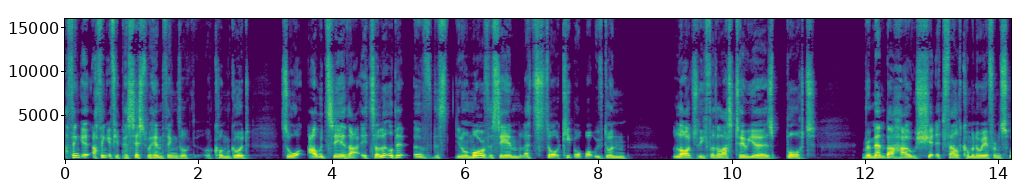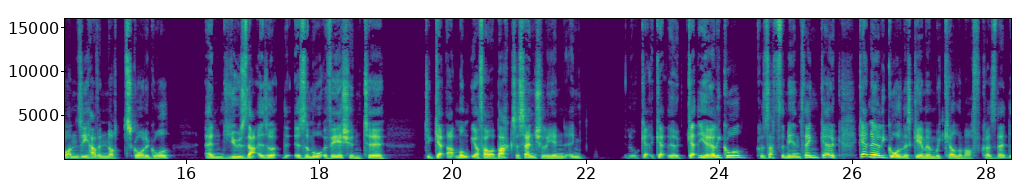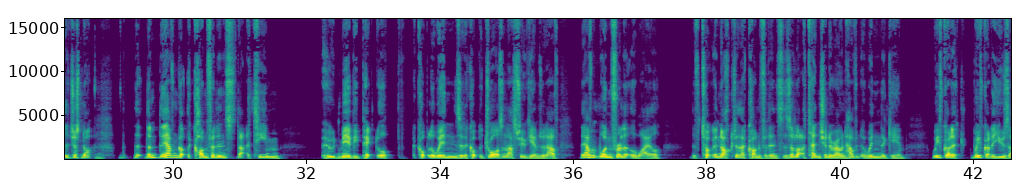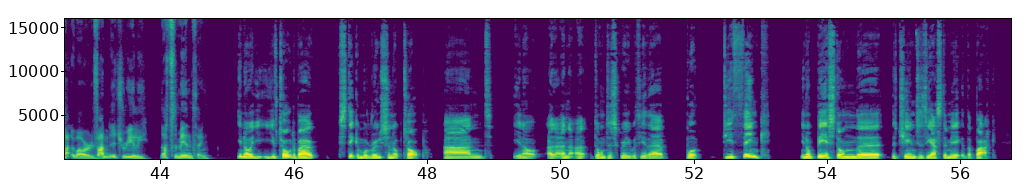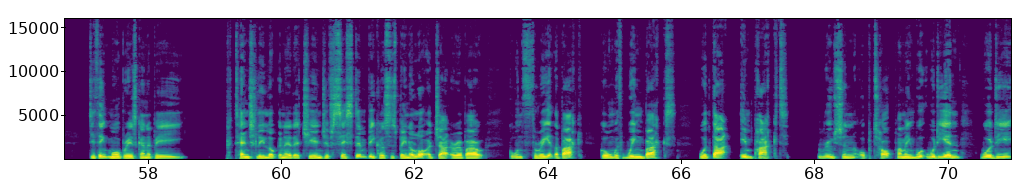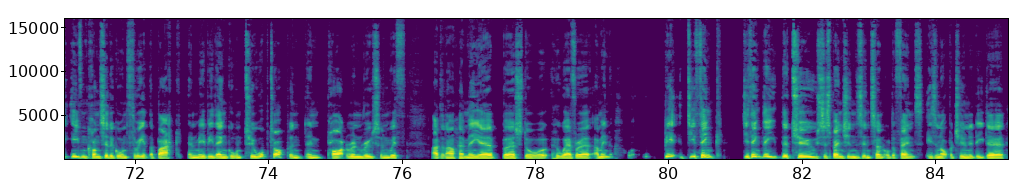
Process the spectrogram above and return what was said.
I think I think if you persist with him, things will, will come good. So I would say that it's a little bit of this, you know, more of the same. Let's sort of keep up what we've done largely for the last two years, but remember how shit it felt coming away from Swansea having not scored a goal, and use that as a as a motivation to to get that monkey off our backs essentially, and and you know get get the get the early goal because that's the main thing. Get a, get an early goal in this game and we kill them off because they're they're just not they, they haven't got the confidence that a team who'd maybe picked up a couple of wins and a couple of draws in the last few games would have. They haven't won for a little while. They've took a knock to their confidence. There's a lot of tension around having to win the game. We've got to we've got to use that to our advantage. Really, that's the main thing. You know, you've talked about sticking with Rusyn up top, and you know, and, and I don't disagree with you there. But do you think, you know, based on the the changes he has to make at the back, do you think Mowbray is going to be potentially looking at a change of system? Because there's been a lot of chatter about going three at the back, going with wing backs. Would that impact Rusyn up top? I mean, would, he in, would he even consider going three at the back and maybe then going two up top and, and partnering Rusyn with I don't know, Hemir, Burstow, whoever. I mean, do you think do you think the the two suspensions in central defence is an opportunity to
